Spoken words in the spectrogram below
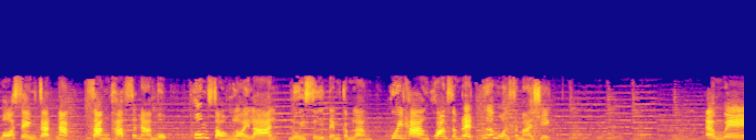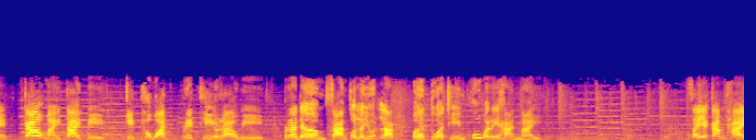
หมอเสงจัดหนัก สั่งพับสนามบุกทุ่ม 200 ล้าน ลุยสื่อเต็มกำลัง กุยทางความสำเร็จเพื่อมวลสมาชิก แอมเวย์ก้าวใหม่ใต้ปีก กิตวัตรฤทธีราวี ประเดิม 3 กลยุทธ์หลัก เปิดตัวทีมผู้บริหารใหม่ศัลยกรรมไทย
